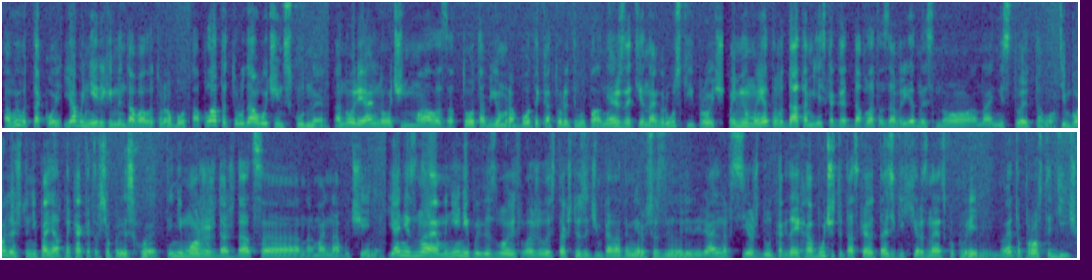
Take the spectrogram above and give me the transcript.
А вывод такой, я бы не рекомендовал эту работу. Оплата труда очень скудная. Оно реально очень мало за тот объем работы, который ты выполняешь, за те нагрузки и прочее. Помимо этого, да, там есть какая-то доплата за вредность, но она не стоит того. Тем более, что непонятно, как это все происходит. Ты не можешь дождаться нормального обучения. Я не знаю, мне не повезло и сложилось так, что из-за чемпионата мира все сдвинули. Или реально все ждут, когда их обучат и таскают тазики хер знает сколько времени. Но это просто дичь.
